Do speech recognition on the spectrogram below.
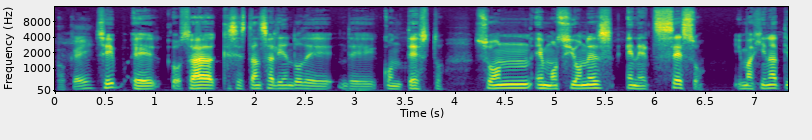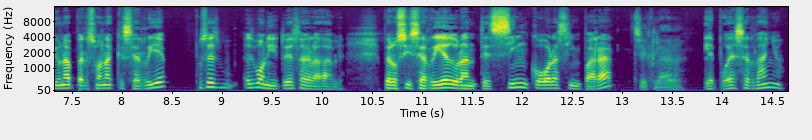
Okay. Sí, eh, o sea, que se están saliendo de, de contexto. Son emociones en exceso Imagínate una persona que se ríe, pues es, es bonito y es agradable. Pero si se ríe durante cinco horas sin parar, sí, claro. le puede hacer daño.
